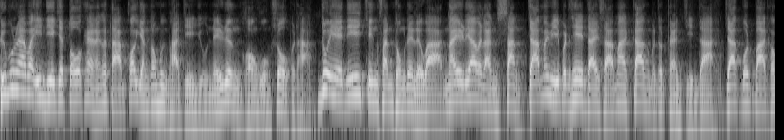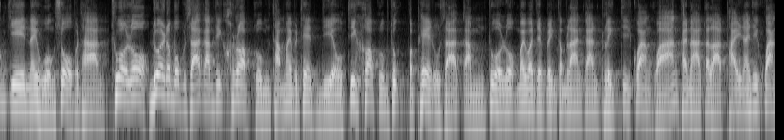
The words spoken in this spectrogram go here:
คือพูดง่ายว่าอินเดียจะโตแค่ค่ไหนก็ตามก็ยังต้องพึ่งพาจีนอยู่ในเรื่องของห่วงโซ่ประทาน ด้วยเหตุนี้จึงฟันธงได้เลยว่า ในระยะเวลาสั้น จะไม่มีประเทศใดสามารถก้าวขึ้นมาทดแทนจีนได้ จากบทบาทของจีนในห่วงโซ่อุปทาน ทั่วโลกด้วยระบบอุตสาหกรรมที่ครอบคลุมทำให้ประเทศเดียว ที่ครอบคลุมทุกประเภทอุตสาหกรรม ทั่วโลกไม่ว่าจะเป็นกำลังการผลิตที่กว้างขวาง ขนาดตลาดภายในที่กว้าง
